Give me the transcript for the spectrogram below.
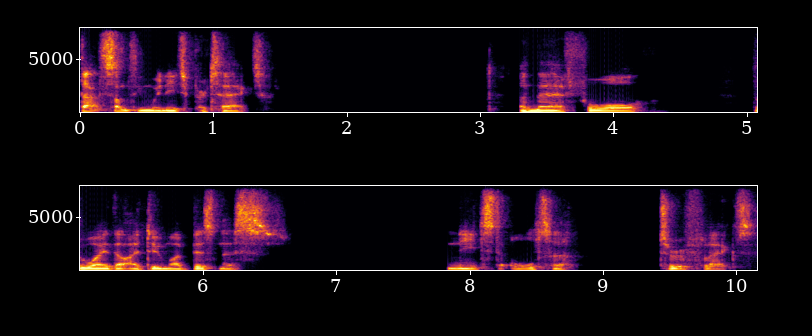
That's something we need to protect. And therefore, the way that I do my business needs to alter to reflect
